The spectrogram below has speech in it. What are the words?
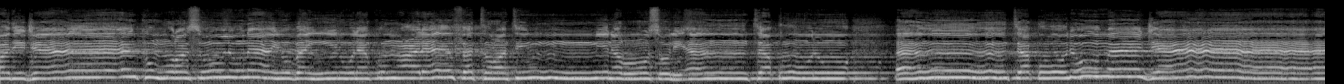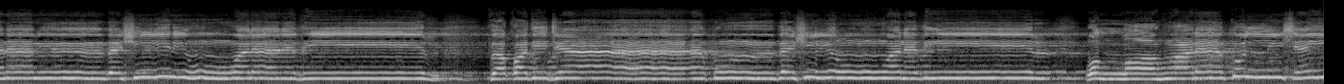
الكتاب قد جاءكم رسولنا يبين لكم على فترة من الرسل أن تقولوا أن تقولوا ما جاءنا من بشير ولا نذير. فقد جاءكم بشير ونذير. والله على كل شيء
